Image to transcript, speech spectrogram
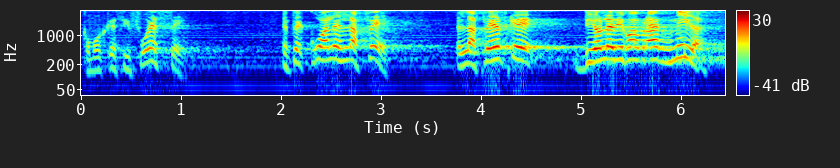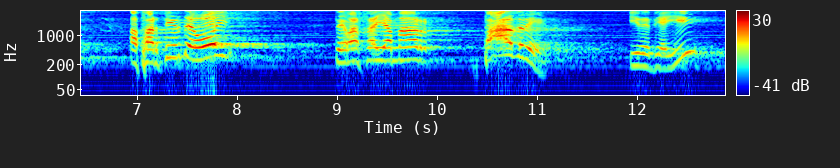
como que si fuese. Entonces, ¿cuál es la fe? La fe es que Dios le dijo a Abraham, mira, a partir de hoy te vas a llamar Padre. Y desde ahí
